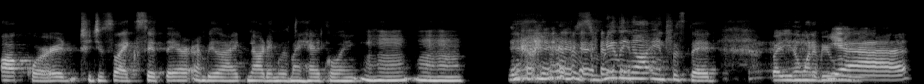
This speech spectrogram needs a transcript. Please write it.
awkward to just like sit there and be like nodding with my head going mm-hmm mm-hmm i'm just really not interested but you don't want to be yeah, rude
